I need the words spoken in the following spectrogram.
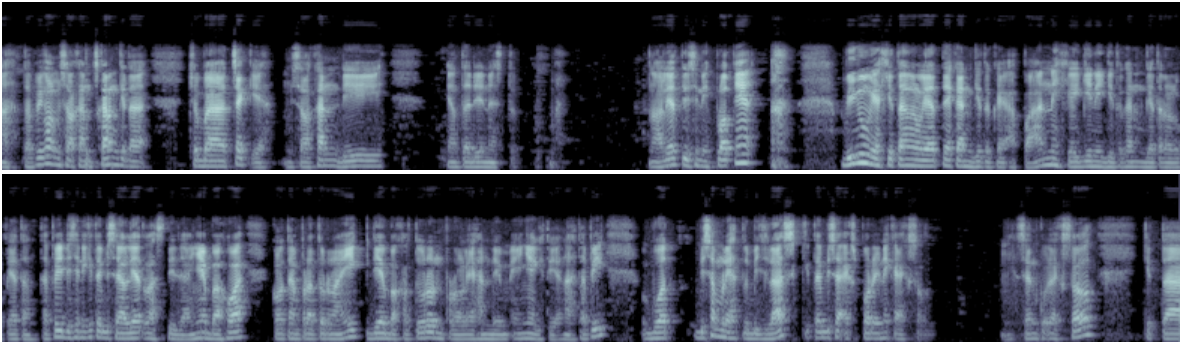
nah tapi kalau misalkan sekarang kita coba cek ya misalkan di yang tadi nested nah, Nah, lihat di sini plotnya bingung ya kita ngelihatnya kan gitu kayak apaan nih kayak gini gitu kan nggak terlalu kelihatan. Tapi di sini kita bisa lihat lah setidaknya bahwa kalau temperatur naik dia bakal turun perolehan DME-nya gitu ya. Nah, tapi buat bisa melihat lebih jelas kita bisa ekspor ini ke Excel. Send ke Excel kita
